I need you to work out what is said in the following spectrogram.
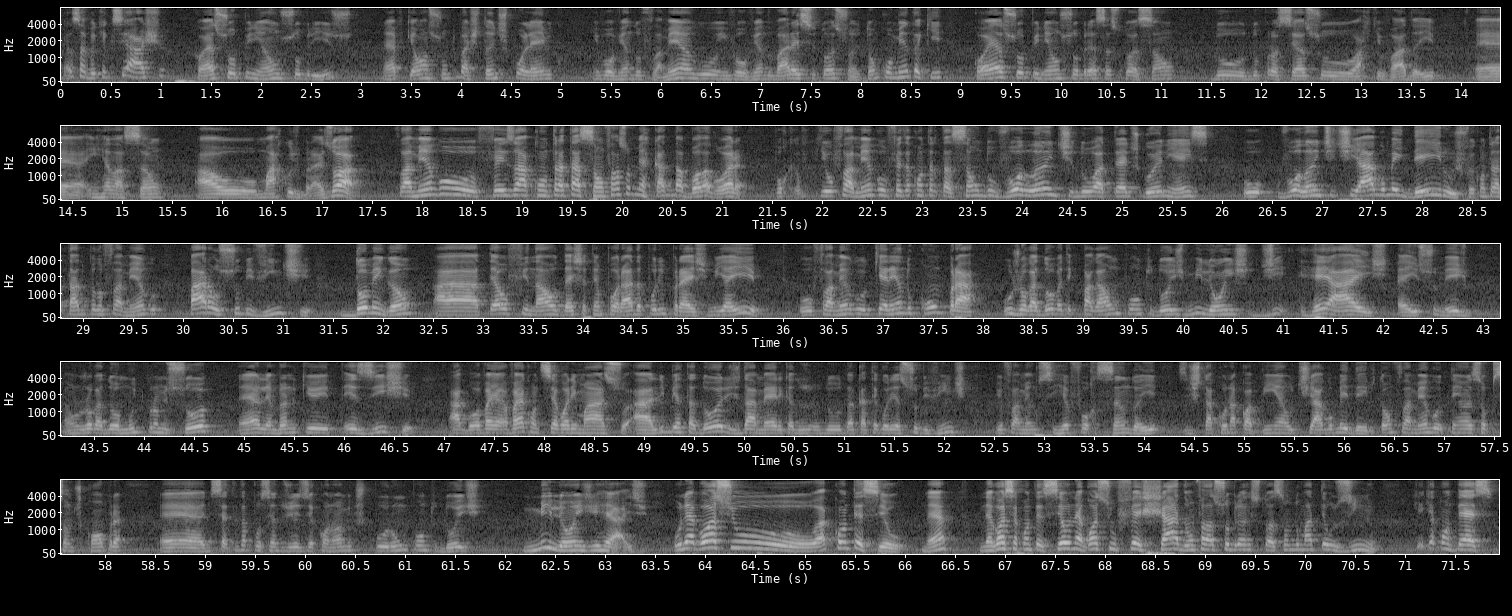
quero saber o que, é que você acha, qual é a sua opinião sobre isso, né? Porque é um assunto bastante polêmico envolvendo o Flamengo, envolvendo várias situações. Então comenta aqui qual é a sua opinião sobre essa situação do, do processo arquivado aí é, em relação ao Marcos Braz. Ó, Flamengo fez a contratação, fala sobre o mercado da bola agora, porque o Flamengo fez a contratação do volante do Atlético Goianiense, o volante Thiago Medeiros foi contratado pelo Flamengo para o sub-20 Domingão até o final desta temporada por empréstimo. E aí, o Flamengo querendo comprar o jogador vai ter que pagar 1,2 milhões de reais. É isso mesmo. É um jogador muito promissor. Né? Lembrando que existe. Agora, vai, vai acontecer agora em março a Libertadores da América do, do da categoria Sub-20 e o Flamengo se reforçando aí, se destacou na copinha o Thiago Medeiros. Então o Flamengo tem essa opção de compra é, de 70% de direitos econômicos por 1,2 milhões de reais. O negócio aconteceu, né? O negócio aconteceu, o negócio fechado. Vamos falar sobre a situação do Mateuzinho. O que, que acontece?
